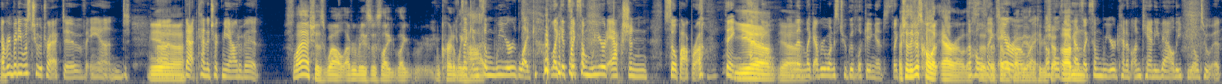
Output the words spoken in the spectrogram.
everybody was too attractive and uh, yeah that kind of took me out of it. flash as well everybody's just like like incredibly It's like hot in some weird like like it's like some weird action soap opera thing. I don't Yeah, know. yeah. And then like everyone is too good looking. It's like Actually, they just call it Arrow. the That's whole thing that's how they call arrow, the right? The whole thing Um, has like some weird kind of uncanny valley feel to it.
